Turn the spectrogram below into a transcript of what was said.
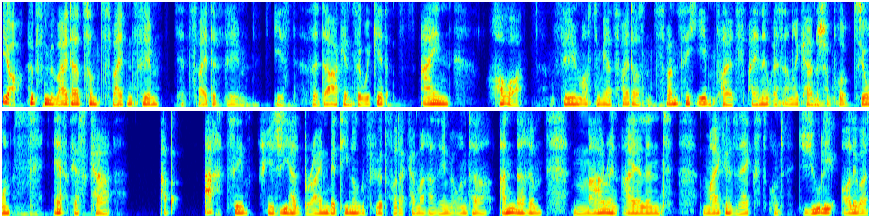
Ja, hüpfen wir weiter zum zweiten Film. Der zweite Film ist The Dark and the Wicked. ein Horrorfilm aus dem Jahr 2020, ebenfalls eine US-amerikanische Produktion. FSK ab 18. Regie hat Brian Bettino geführt. Vor der Kamera sehen wir unter anderem Maren Ireland, Michael Sext und Julie Oliver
